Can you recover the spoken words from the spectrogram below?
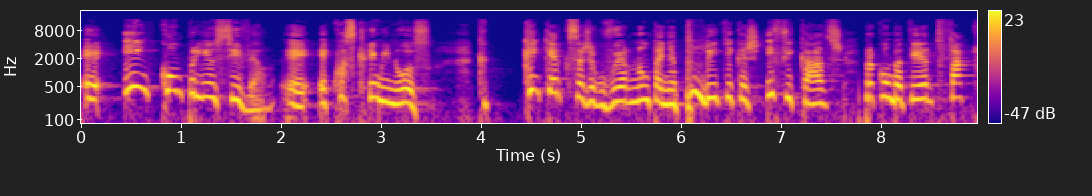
É incompreensível, é, é quase criminoso quem quer que seja governo não tenha políticas eficazes para combater, de facto,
